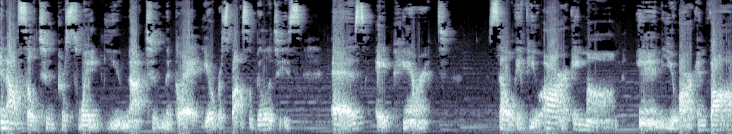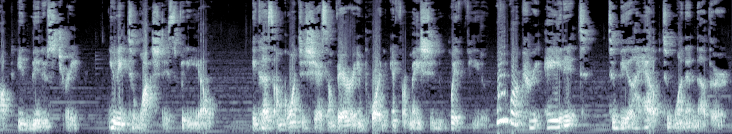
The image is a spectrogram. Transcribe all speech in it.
and also to persuade you not to neglect your responsibilities as a parent. So if you are a mom and you are involved in ministry, you need to watch this video because I'm going to share some very important information with you. We were created to be a help to one another.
